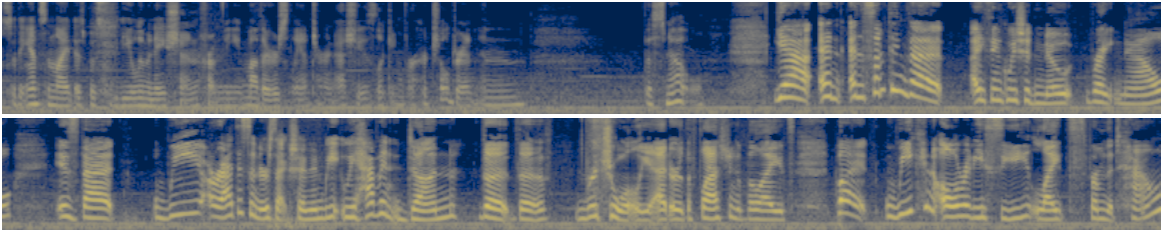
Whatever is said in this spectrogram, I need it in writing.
So the Anson light is supposed to be the illumination from the mother's lantern as she's looking for her children in the snow. Yeah, and and something that I think we should note right now is that we are at this intersection and we we haven't done the the ritual yet or the flashing of the lights but we can already see lights from the town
